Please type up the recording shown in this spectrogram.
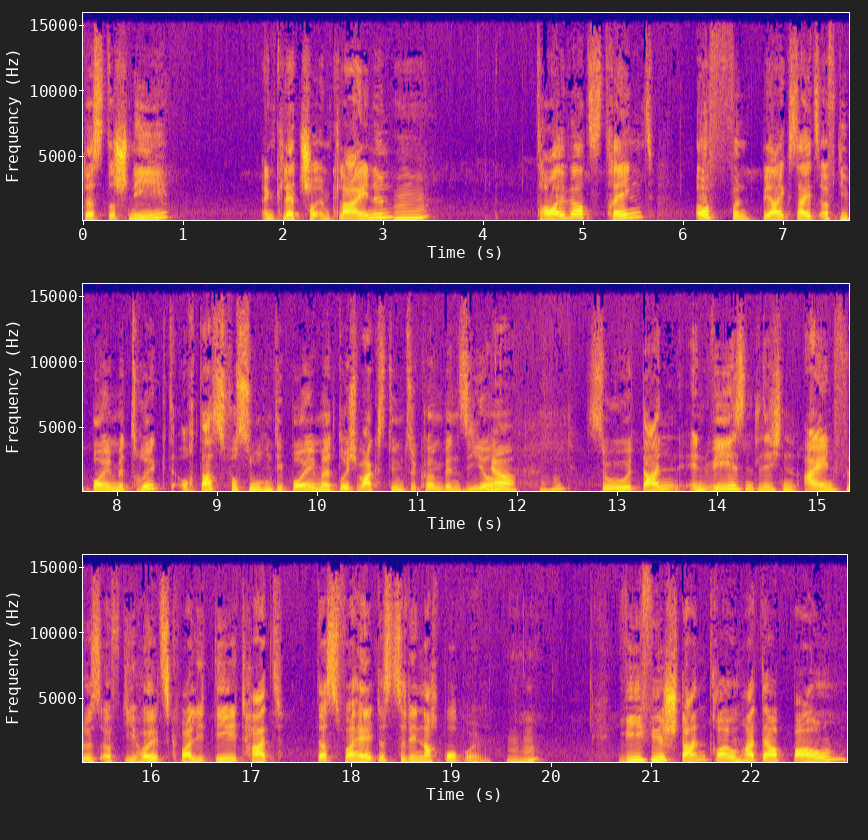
Dass der Schnee, ein Gletscher im Kleinen, talwärts drängt, oft von bergseits auf die Bäume drückt. Auch das versuchen die Bäume durch Wachstum zu kompensieren. Ja. So, dann einen wesentlichen Einfluss auf die Holzqualität hat das Verhältnis zu den Nachbarbäumen. Wie viel Standraum hat der Baum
